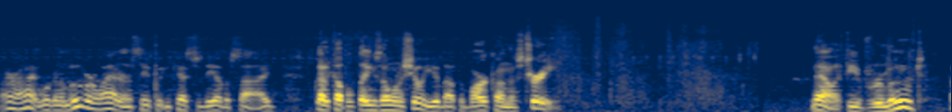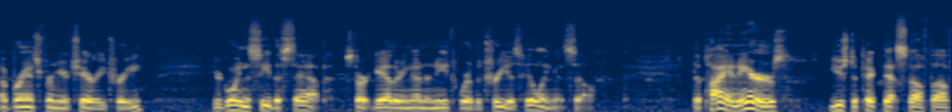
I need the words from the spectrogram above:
All right, we're going to move our ladder and see if we can catch to the other side. I've got a couple things I want to show you about the bark on this tree. Now, if you've removed a branch from your cherry tree, you're going to see the sap start gathering underneath where the tree is healing itself. The pioneers used to pick that stuff up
